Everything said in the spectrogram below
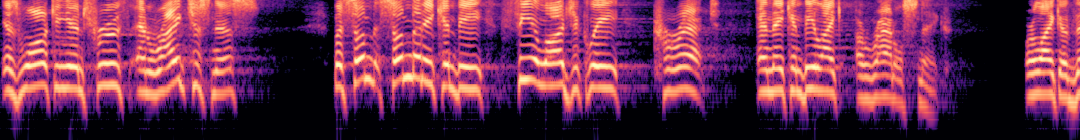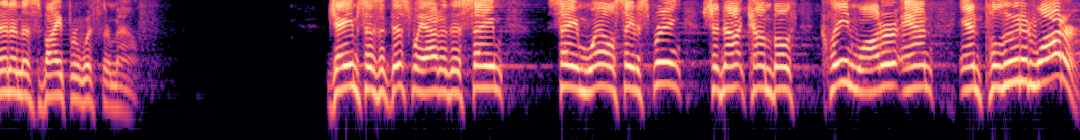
is walking in truth and righteousness, but some, somebody can be theologically correct and they can be like a rattlesnake or like a venomous viper with their mouth. James says it this way out of this same, same well, same spring, should not come both clean water and, and polluted water.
